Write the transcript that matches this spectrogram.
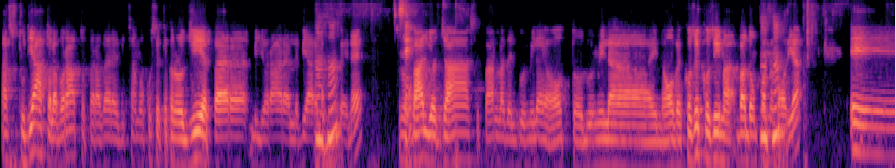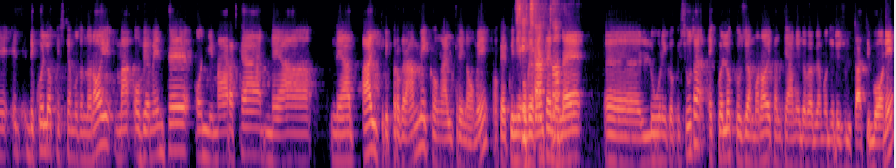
ha, studiato, ha lavorato per avere diciamo, queste tecnologie per migliorare e alleviare uh-huh. bene se non sì. sbaglio già si parla del 2008, 2009, cose così, ma vado un po' a uh-huh. memoria. E, ed è quello che stiamo usando noi, ma ovviamente ogni marca ne ha, ne ha altri programmi con altri nomi, ok? Quindi sì, ovviamente certo. non è eh, l'unico che si usa, è quello che usiamo noi tanti anni dove abbiamo dei risultati buoni.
